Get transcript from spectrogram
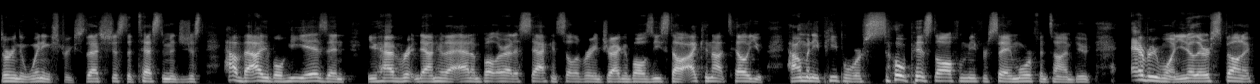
during the winning streak. So that's just a testament to just how valuable he is. And you have written down here that Adam Butler had a sack and celebrating Dragon Ball Z style. I cannot tell you how many people were so pissed off of me for saying Morphin time, dude. Everyone, you know, they were spelling it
